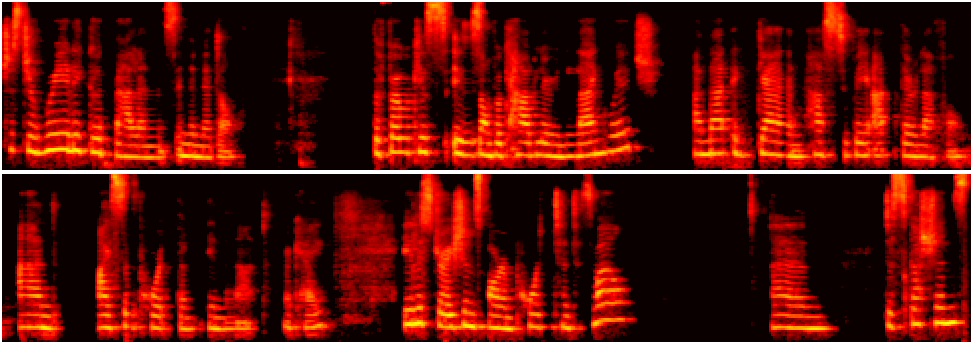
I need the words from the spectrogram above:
just a really good balance in the middle. The focus is on vocabulary and language, and that again has to be at their level. And I support them in that. Okay. Illustrations are important as well. Um, discussions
